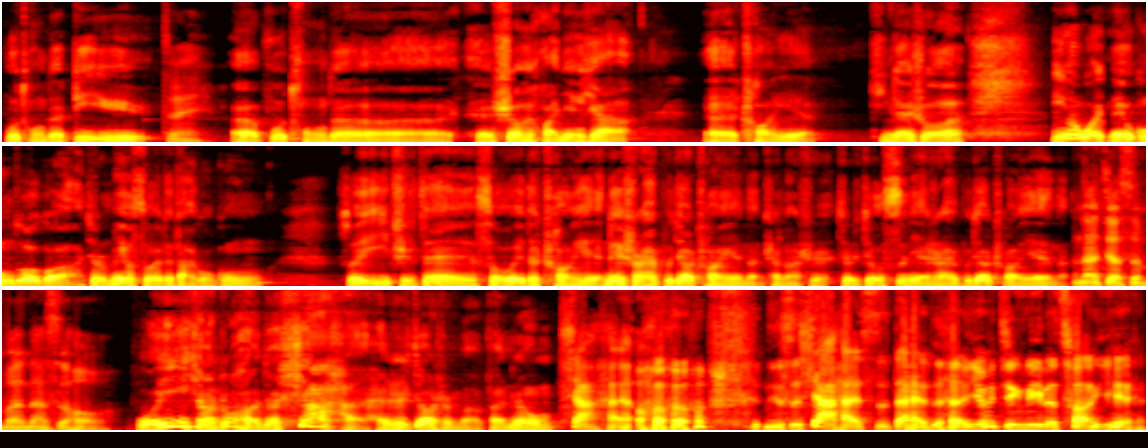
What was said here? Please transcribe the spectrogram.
不同的地域，对，呃，不同的呃社会环境下，呃，创业，应该说，因为我没有工作过，就是没有所谓的打过工，所以一直在所谓的创业。那时候还不叫创业呢，陈老师，就是九四年时候还不叫创业呢。那叫什么？那时候？我印象中好像叫下海还是叫什么，反正下海哦，你是下海时代的，又经历了创业。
